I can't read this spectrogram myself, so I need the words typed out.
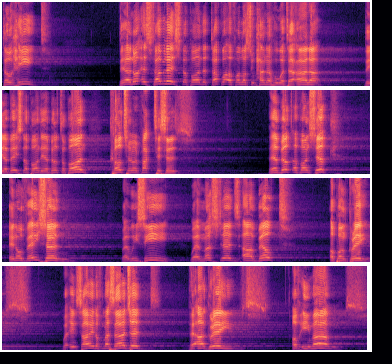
tawheed. They are not established upon the taqwa of Allah subhanahu wa ta'ala. They are based upon, they are built upon cultural practices. They are built upon shirk, innovation, where we see where masjids are built upon graves. Where inside of masajid there are graves of imams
